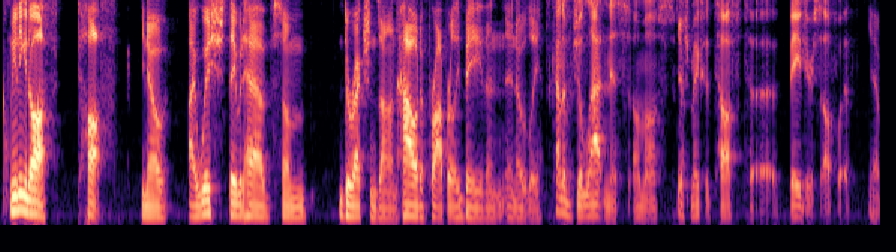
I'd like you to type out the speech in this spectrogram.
Cleaning it off tough. You know, I wish they would have some directions on how to properly bathe in, in Oatly. It's kind of gelatinous almost, Yeah. which makes it tough to bathe yourself with. Yep.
